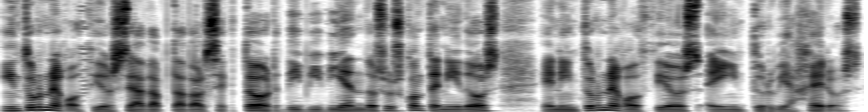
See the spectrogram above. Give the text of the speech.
Inturnegocios se ha adaptado al sector, dividiendo sus contenidos en Inturnegocios e Inturviajeros,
